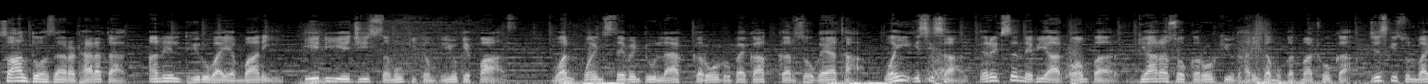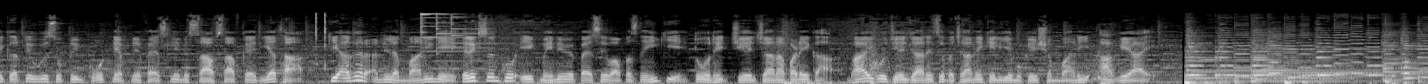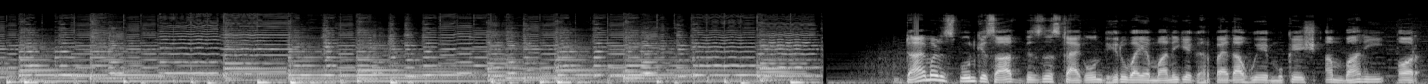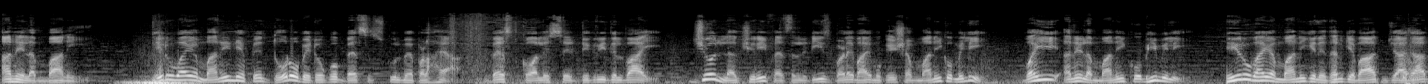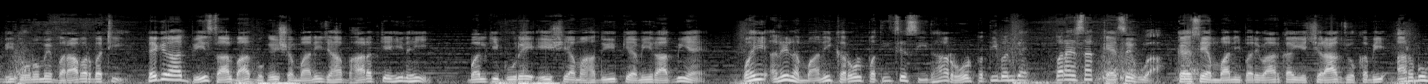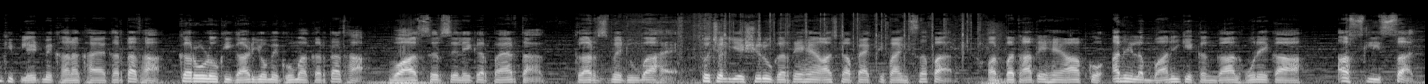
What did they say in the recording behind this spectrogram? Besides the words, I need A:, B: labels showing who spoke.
A: साल 2018 तक अनिल धीरूभाई अंबानी एडीएजी समूह की कंपनियों के पास 1.72 लाख करोड़ रुपए का कर्ज हो गया था। वहीं इसी साल एरिक्सन ने भी आरकॉम पर 1100 करोड़ की उधारी का मुकदमा ठोका, जिसकी सुनवाई करते हुए सुप्रीम कोर्ट ने अपने फैसले में साफ़ साफ़ कह दिया था कि अगर अनिल अंबानी ने एरिक्सन को एक महीने में पैसे वापस नहीं किए तो उन्हें जेल जाना पड़ेगा। भाई को जेल जाने से बचाने के लिए मुकेश अम्बानी आगे आए। डायमंड स्पून के साथ बिज़नेस टाइकून धीरूभाई अंबानी के घर पैदा हुए मुकेश अंबानी और अनिल अंबानी। धीरूभाई अंबानी ने अपने दोनों बेटों को बेस्ट स्कूल में पढ़ाया, बेस्ट कॉलेज से डिग्री दिलवाई। जो लग्जरी फैसिलिटीज़ बड़े भाई मुकेश अंबानी को मिली, वही अनिल अंबानी को भी मिली। धीरू भाई अंबानी के निधन के बाद जायदाद भी दोनों में बराबर बटी। लेकिन आज 20 साल बाद मुकेश अम्बानी जहाँ भारत के ही नहीं, बल्कि पूरे एशिया महाद्वीप के अमीर आदमी हैं। वहीं अनिल अंबानी करोड़पति से सीधा रोडपति बन गए। पर ऐसा कैसे हुआ? कैसे अंबानी परिवार का ये चिराग जो कभी अरबों की प्लेट में खाना खाया करता था, करोड़ों की गाड़ियों में घूमा करता था, वो आज सिर से लेकर पैर तक कर्ज में डूबा है। तो चलिए शुरू करते हैं आज का फैक्टिफाइंग सफ़र और बताते हैं आपको अनिल अंबानी के कंगाल होने का असली सच।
